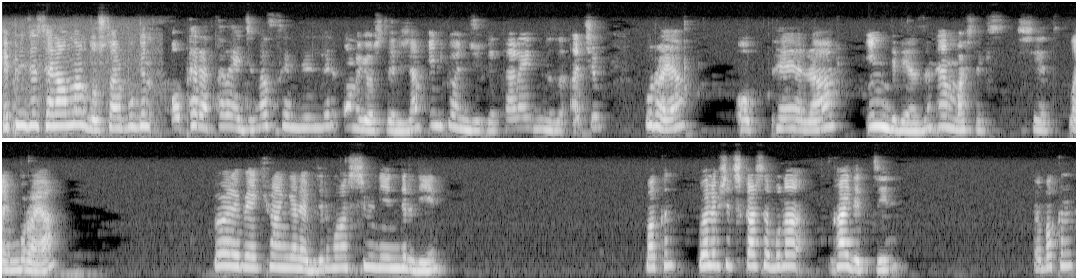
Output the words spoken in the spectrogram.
Hepinize selamlar dostlar. Bugün Opera tarayıcı nasıl indirilir onu göstereceğim. İlk öncelikle tarayıcınızı açıp buraya Opera indir yazın. En baştaki şeye tıklayın buraya. Böyle bir ekran gelebilir. Buna şimdi indir deyin. Bakın böyle bir şey çıkarsa buna kaydet deyin. Ve bakın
